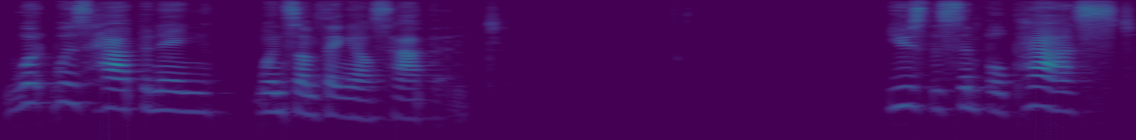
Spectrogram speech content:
what was happening when something else happened. use the simple past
